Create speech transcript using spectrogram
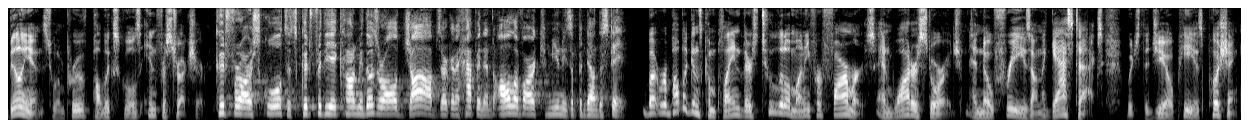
billions to improve public schools infrastructure. Good for our schools, it's good for the economy. Those are all jobs that are going to happen in all of our communities up and down the state. But Republicans complained there's too little money for farmers and water storage, and no freeze on the gas tax, which the GOP is pushing.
